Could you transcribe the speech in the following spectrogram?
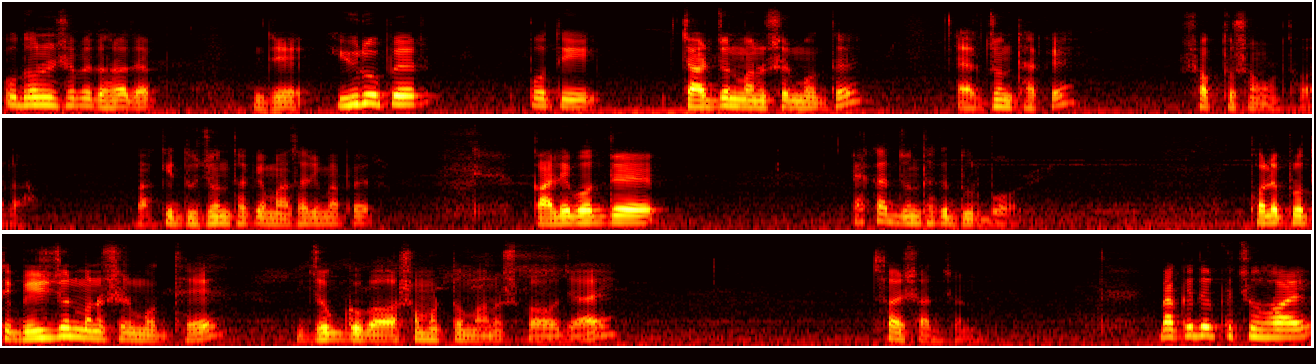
উদাহরণ হিসেবে ধরা যাক যে ইউরোপের প্রতি চারজন মানুষের মধ্যে একজন থাকে শক্ত সামর্থ্যওয়ালা বাকি দুজন থাকে মাঝারি মাপের। কালীভদ্রে এক আধজন থাকে দুর্বল। ফলে প্রতি বিশ জন মানুষের মধ্যে যোগ্য বা অসমর্থ মানুষ পাওয়া যায় ছয় সাতজন বাকিদের কিছু হয়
